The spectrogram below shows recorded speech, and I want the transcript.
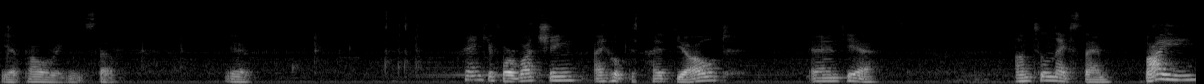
yeah powering and stuff. Yeah. Thank you for watching. I hope this helped you out. And yeah. Until next time. Bye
